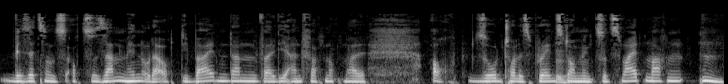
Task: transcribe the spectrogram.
wir setzen uns auch zusammen hin oder auch die beiden dann, weil die einfach nochmal auch so ein tolles Brainstorming mhm. zu zweit machen.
